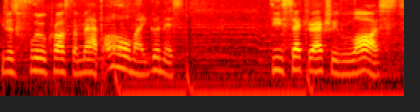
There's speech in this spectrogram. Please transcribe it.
He just flew across the map. Oh my goodness. Deesector actually lost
